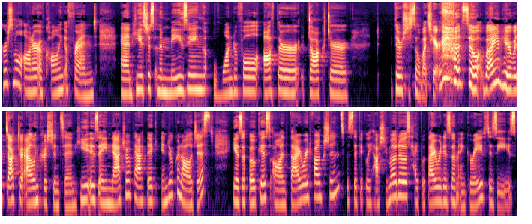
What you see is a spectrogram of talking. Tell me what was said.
personal honor of calling a friend. And he is just an amazing, wonderful author, doctor, there's just so much here. so I am here with Dr. Alan Christianson. He is a naturopathic endocrinologist. He has a focus on thyroid function, specifically Hashimoto's, hypothyroidism, and Graves' disease.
